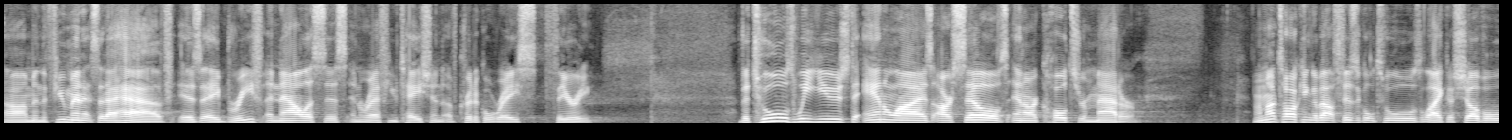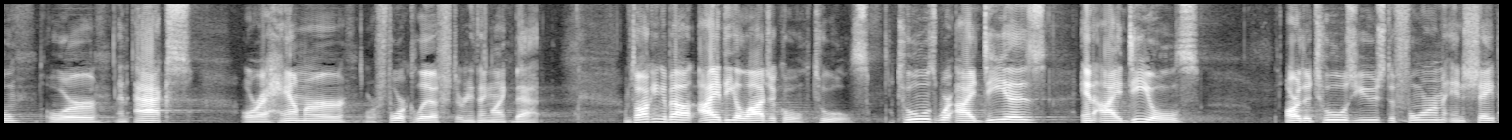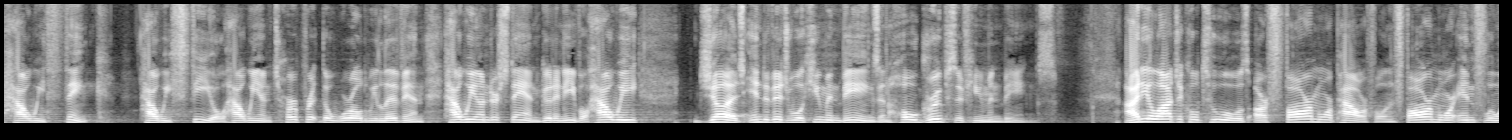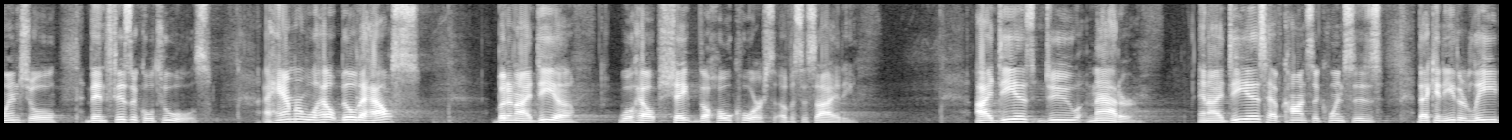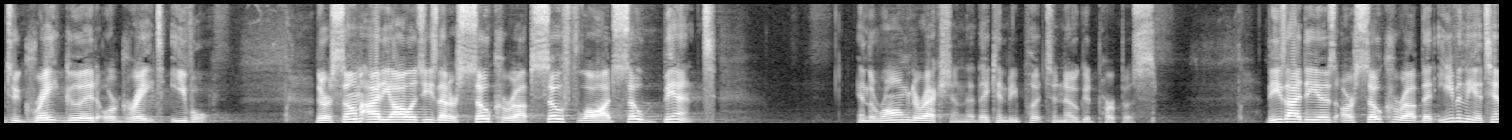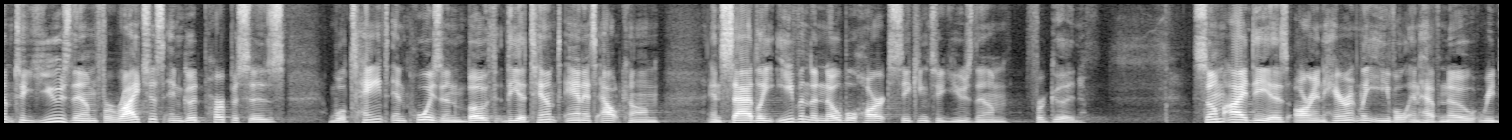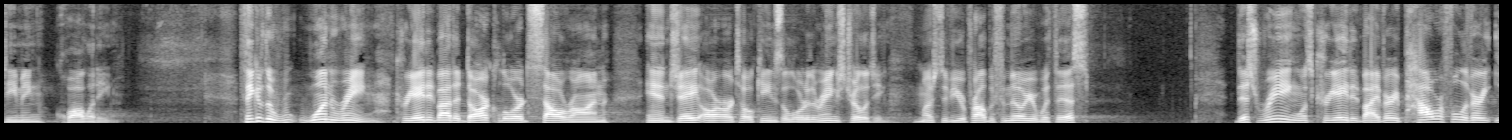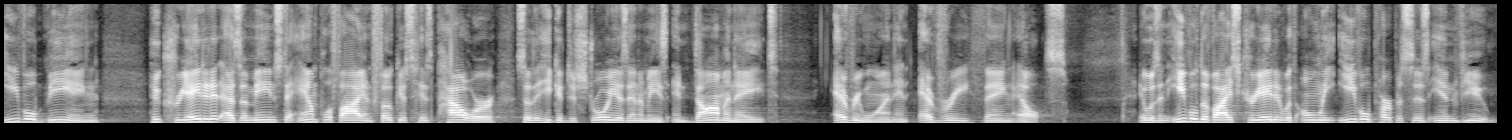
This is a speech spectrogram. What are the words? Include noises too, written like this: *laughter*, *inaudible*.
um, in the few minutes that I have is a brief analysis and refutation of critical race theory. The tools we use to analyze ourselves and our culture matter. I'm not talking about physical tools like a shovel or an axe or a hammer or a forklift or anything like that. I'm talking about ideological tools, tools where ideas and ideals are the tools used to form and shape how we think, how we feel, how we interpret the world we live in, how we understand good and evil, how we judge individual human beings and whole groups of human beings. Ideological tools are far more powerful and far more influential than physical tools. A hammer will help build a house, but an idea will help shape the whole course of a society. Ideas do matter and ideas have consequences that can either lead to great good or great evil. There are some ideologies that are so corrupt, so flawed, so bent in the wrong direction that they can be put to no good purpose. These ideas are so corrupt that even the attempt to use them for righteous and good purposes will taint and poison both the attempt and its outcome, and sadly, even the noble heart seeking to use them for good. Some ideas are inherently evil and have no redeeming quality. Think of the One Ring created by the Dark Lord Sauron in J.R.R. Tolkien's The Lord of the Rings trilogy. Most of you are probably familiar with this. This ring was created by a very powerful, a very evil being who created it as a means to amplify and focus his power so that he could destroy his enemies and dominate everyone and everything else. It was an evil device created with only evil purposes in view.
